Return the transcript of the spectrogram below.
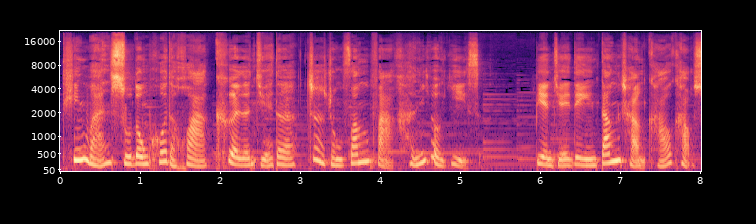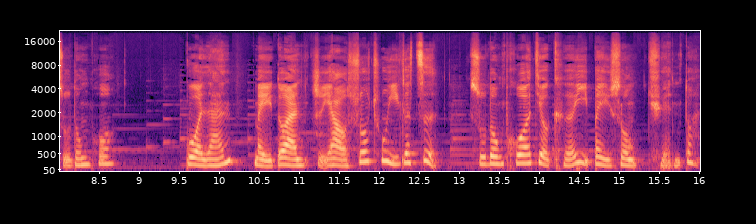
听完苏东坡的话，客人觉得这种方法很有意思，便决定当场考考苏东坡。果然，每段只要说出一个字，苏东坡就可以背诵全段。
